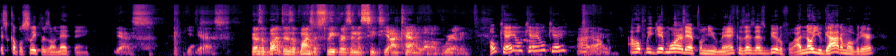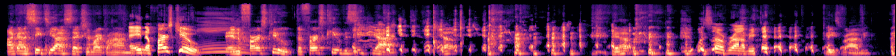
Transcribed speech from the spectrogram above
it's a couple sleepers on that thing. Yes. Yes. Yes. There's a bunch. There's a bunch of sleepers in the CTI catalog. Really. Okay, okay, okay. I, I, I hope we get more of that from you, man, because that's that's beautiful. I know you got them over there I got a CTI section right behind me. in the first cube. In the first cube, the first cube is CTI. yep. yep. What's up, Robbie? Peace, Robbie.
